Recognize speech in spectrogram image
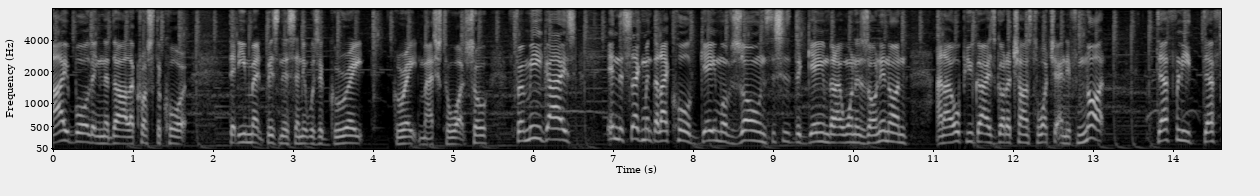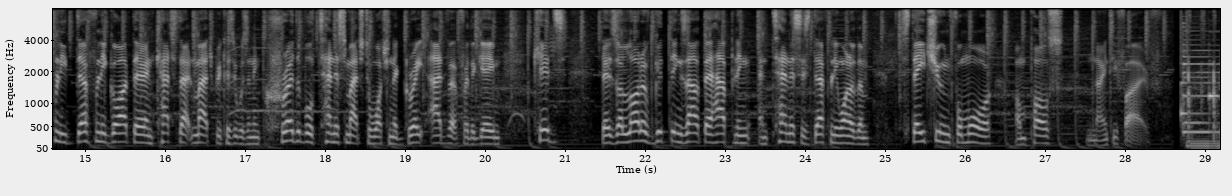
eyeballing Nadal across the court. That he meant business, and it was a great, great match to watch. So for me, guys, in the segment that I call Game of Zones, this is the game that I want to zone in on, and I hope you guys got a chance to watch it. And if not, definitely, definitely, definitely go out there and catch that match because it was an incredible tennis match to watch and a great advert for the game. Kids, there's a lot of good things out there happening, and tennis is definitely one of them. Stay tuned for more on Pulse 95.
